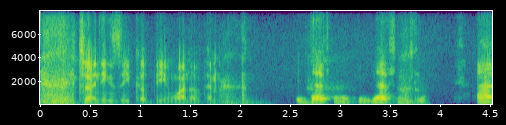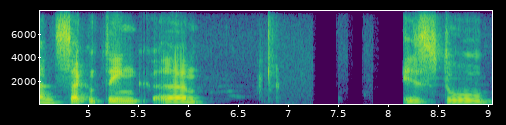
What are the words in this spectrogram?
joining Zcode being one of them. definitely, definitely. And second thing um, is to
